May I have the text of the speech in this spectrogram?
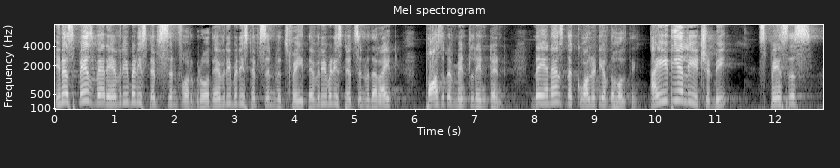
In a space where everybody steps in for growth, everybody steps in with faith, everybody steps in with the right positive mental intent, they enhance the quality of the whole thing. Ideally, it should be spaces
